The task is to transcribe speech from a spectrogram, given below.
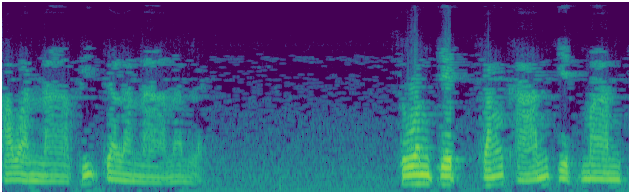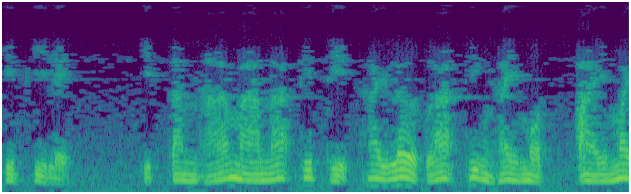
ภาวนาพิจารณานั่นแหละ ส่วนจิตสังขารจิตมานจิตกิเลสจิตตัณหามานะทิฏฐิให้เลิกละทิ้งให้หมด ไปไม่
